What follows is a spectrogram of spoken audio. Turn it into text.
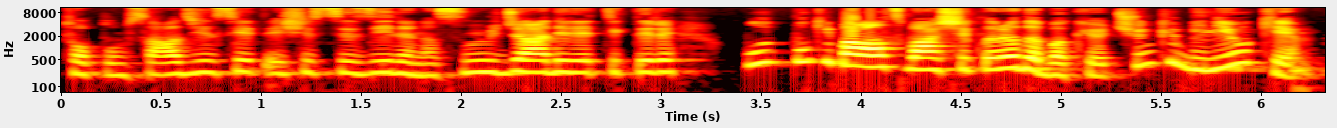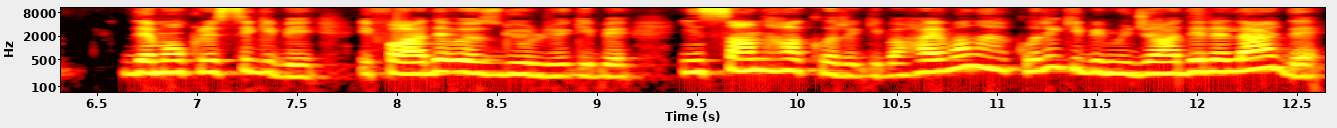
toplumsal cinsiyet eşitsizliğiyle nasıl mücadele ettikleri bu, bu gibi alt başlıklara da bakıyor. Çünkü biliyor ki demokrasi gibi, ifade özgürlüğü gibi, insan hakları gibi, hayvan hakları gibi mücadeleler de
